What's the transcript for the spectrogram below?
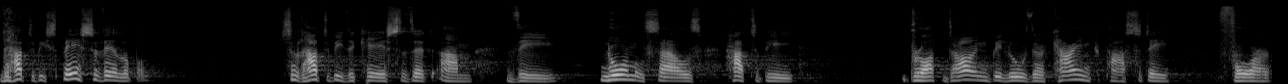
there had to be space available. So it had to be the case that um, the normal cells had to be brought down below their carrying capacity for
